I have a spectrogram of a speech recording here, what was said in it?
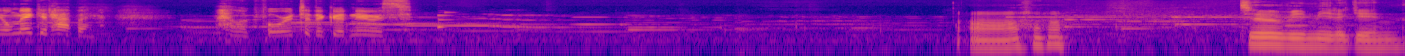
You'll make it happen. I look forward to the good news. Aww. Till we meet again.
